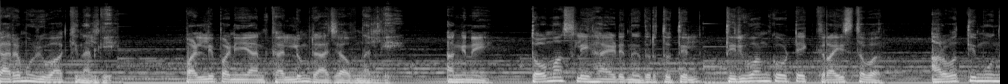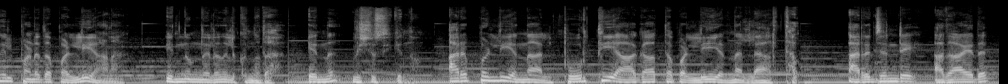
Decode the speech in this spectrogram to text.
കരമൊഴിവാക്കി നൽകി. പള്ളി പണിയാൻ കല്ലും രാജാവ് നൽകി. അങ്ങനെ തോമസ് ലീഹായുടെ നേതൃത്വത്തിൽ തിരുവാങ്കോട്ടെ ക്രൈസ്തവർ അറുപത്തിമൂന്നിൽ പണിത പള്ളിയാണ് ഇന്നും നിലനിൽക്കുന്നത് എന്ന് വിശ്വസിക്കുന്നു. അരപ്പള്ളി എന്നാൽ പൂർത്തിയാകാത്ത പള്ളി എന്നല്ല അർത്ഥം. അരജന്റെ അതായത്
